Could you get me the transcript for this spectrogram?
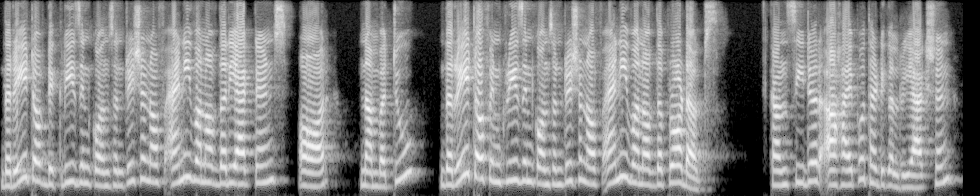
the rate of decrease in concentration of any one of the reactants or number 2 the rate of increase in concentration of any one of the products. Consider a hypothetical reaction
